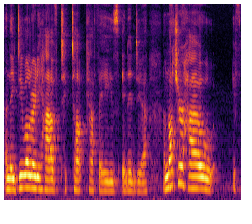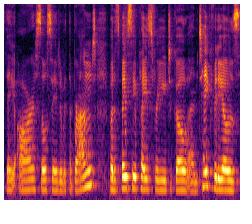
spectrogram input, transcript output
and they do already have TikTok cafes in India. I'm not sure how if they are associated with the brand, but it's basically a place for you to go and take videos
